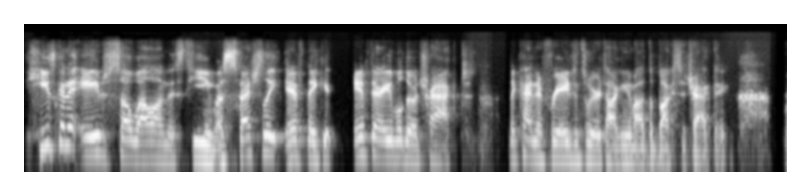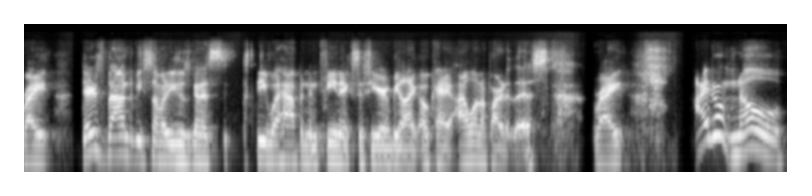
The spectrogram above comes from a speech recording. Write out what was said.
he's going to age so well on this team, especially if they could, if they're able to attract the kind of free agents we were talking about the Bucks attracting, right? There's bound to be somebody who's going to see what happened in Phoenix this year and be like, okay, I want a part of this, right? I don't know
